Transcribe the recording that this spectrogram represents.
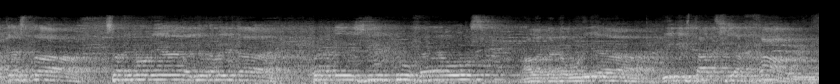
aquesta cerimònia de lliurament de premis i trofeus a la categoria i distància half.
